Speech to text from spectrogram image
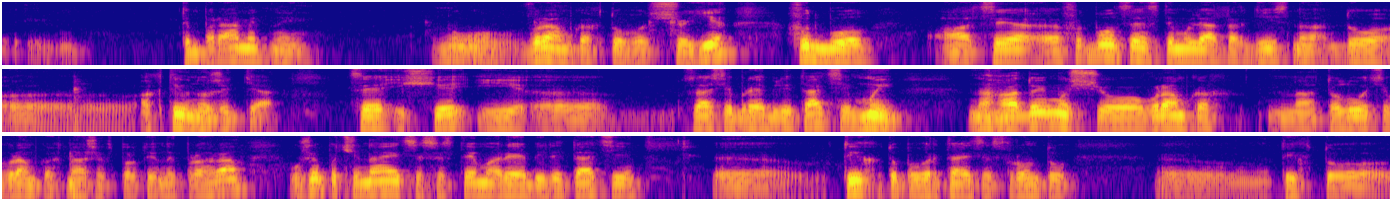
е, темпераментний, ну, в рамках того, що є футбол. А це е, футбол це стимулятор дійсно до е, активного життя. Це іще і е, засіб реабілітації. Ми нагадуємо, що в рамках на толоці, в рамках наших спортивних програм вже починається система реабілітації е, тих, хто повертається з фронту е, тих, хто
